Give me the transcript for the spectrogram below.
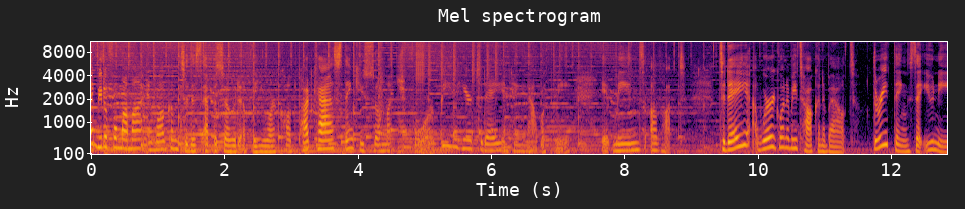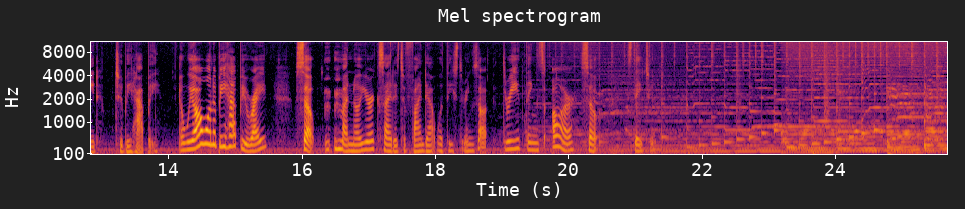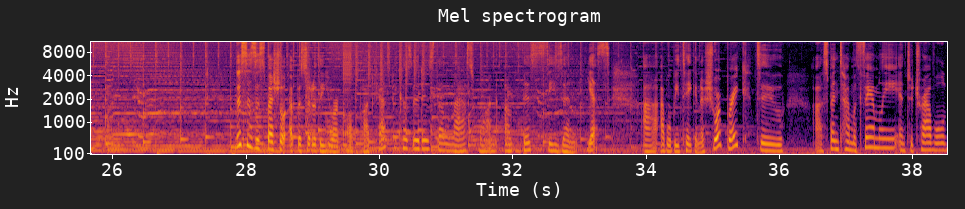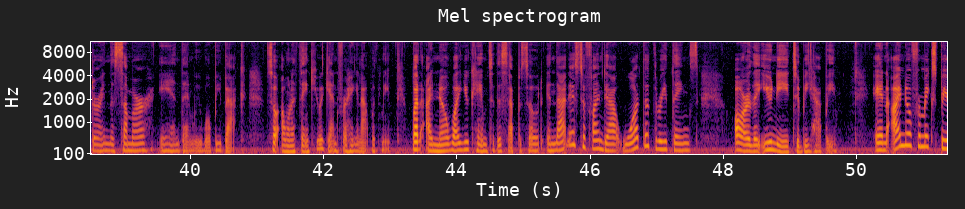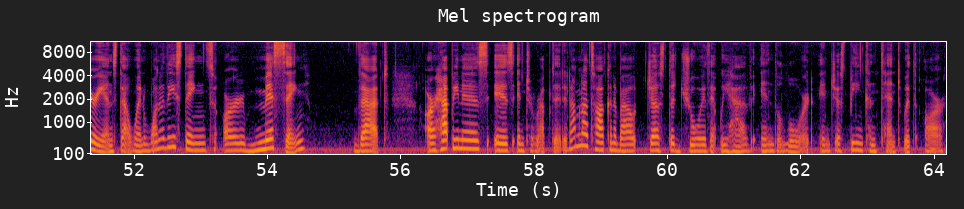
Hi, beautiful mama, and welcome to this episode of the You Are Called podcast. Thank you so much for being here today and hanging out with me. It means a lot. Today, we're going to be talking about three things that you need to be happy. And we all want to be happy, right? So, I know you're excited to find out what these things are. Three things are, so stay tuned. This is a special episode of the You Are Called podcast because it is the last one of this season. Yes, uh, I will be taking a short break to uh, spend time with family and to travel during the summer, and then we will be back. So I want to thank you again for hanging out with me. But I know why you came to this episode, and that is to find out what the three things are that you need to be happy. And I know from experience that when one of these things are missing, that our happiness is interrupted. And I'm not talking about just the joy that we have in the Lord and just being content with our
